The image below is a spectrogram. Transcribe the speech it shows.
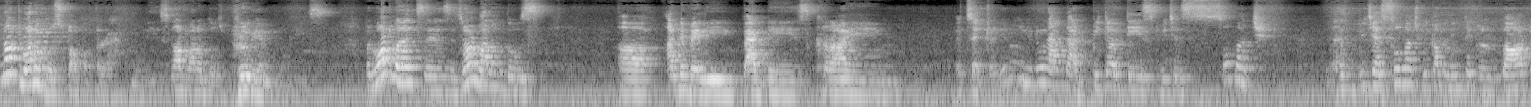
Not one of those top of the rack movies, not one of those brilliant movies. But what works is, it's not one of those uh, underbelly, bad days, crime, etc. You know, you don't have that bitter taste which is so much, which has so much become an integral part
